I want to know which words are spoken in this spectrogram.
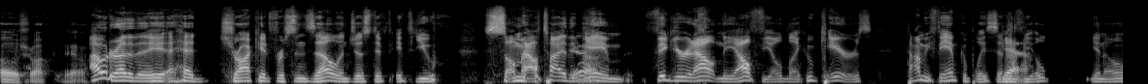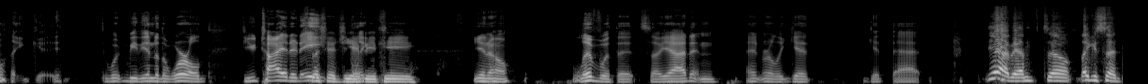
Oh, Schrock. Yeah. I would rather they had Schrock hit for Senzel and just if if you somehow tie the Yeah. game, figure it out in the outfield. Like who cares? Tommy Pham could play center Yeah. field. You know, like it wouldn't be the end of the world if you tie it at eight. Especially like, GABP. you know, live with it. So yeah, I didn't I didn't really get get that. yeah, man. So, like you said,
